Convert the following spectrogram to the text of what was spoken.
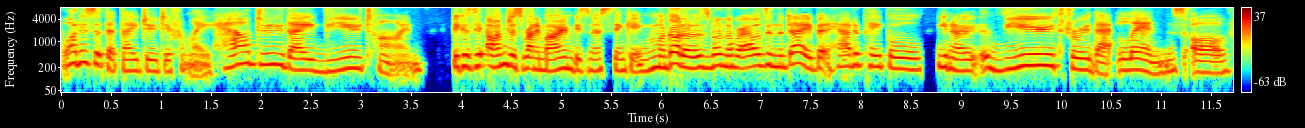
what is it that they do differently? How do they view time? Because I'm just running my own business thinking, oh my God, there's not enough hours in the day. But how do people, you know, view through that lens of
